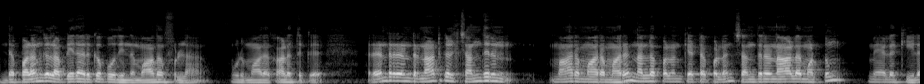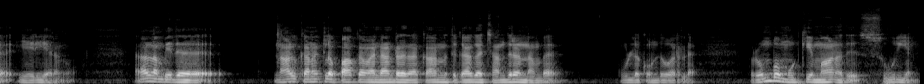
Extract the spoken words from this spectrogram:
இந்த பலன்கள் அப்படியே தான் இருக்க போகுது இந்த மாதம் ஃபுல்லாக ஒரு மாத காலத்துக்கு. ரெண்டு ரெண்டு நாட்கள் சந்திரன் மாற மாற மாற நல்ல பலன் கெட்ட பலன் சந்திரனால் மட்டும் மேலே கீழே ஏறி இறங்கும். அதனால் நம்ம இதை நாள் கணக்கில் பார்க்க வேண்டான்ற காரணத்துக்காக சந்திரன் நம்ம உள்ளே கொண்டு வரல. ரொம்ப முக்கியமானது சூரியன்.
